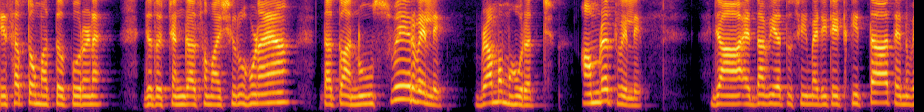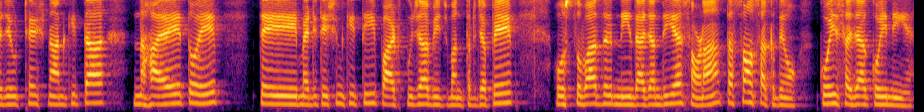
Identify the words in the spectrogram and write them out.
ਇਹ ਸਭ ਤੋਂ ਮਹੱਤਵਪੂਰਨ ਹੈ। ਜਦੋਂ ਚੰਗਾ ਸਮਾਂ ਸ਼ੁਰੂ ਹੋਣਾ ਆ ਤਾਂ ਤੁਹਾਨੂੰ ਸਵੇਰ ਵੇਲੇ, ਬ੍ਰਹਮ ਮੁਹੂਰਤ 'ਚ, ਅੰਮ੍ਰਿਤ ਵੇਲੇ, ਜਾਂ ਇਦਾਂ ਵੀ ਆ ਤੁਸੀਂ ਮੈਡੀਟੇਟ ਕੀਤਾ 3 ਵਜੇ ਉੱਠੇ, ਇਸ਼ਨਾਨ ਕੀਤਾ, ਨਹਾਏ, ਧੋਏ, ਤੇ ਮੈਡੀਟੇਸ਼ਨ ਕੀਤੀ, ਪਾਠ ਪੂਜਾ, ਬੀਜ ਮੰਤਰ ਜਪੇ, ਉਸ ਤੋਂ ਬਾਅਦ ਨੀਂਦ ਆ ਜਾਂਦੀ ਹੈ, ਸੌਣਾ, ਤਾਂ ਸੌ ਸਕਦੇ ਹੋ, ਕੋਈ ਸਜ਼ਾ ਕੋਈ ਨਹੀਂ ਹੈ।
